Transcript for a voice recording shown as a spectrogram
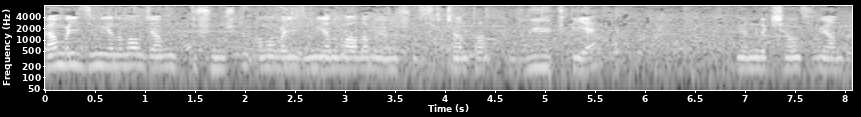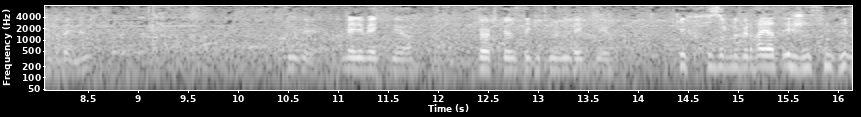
Ben valizimi yanıma alacağımı düşünmüştüm ama valizimi yanıma alamıyormuşum sırt çantam büyük diye. Yanındaki şans uyandırdı beni. Çünkü beni bekliyor. Dört gözle gitmemi bekliyor. Ki huzurlu bir hayat yaşasın diye.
